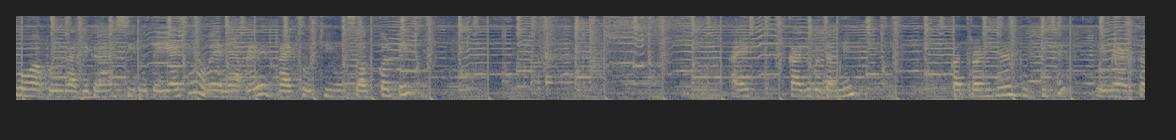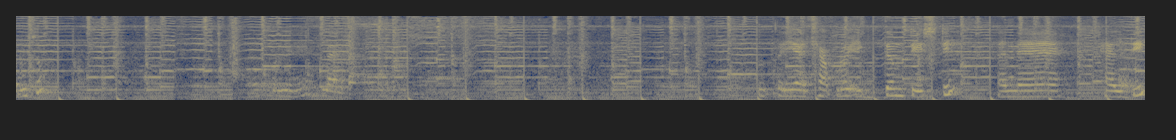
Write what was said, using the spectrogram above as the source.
તો આપણું રાજગરાનો શીરો તૈયાર છે. હવે એને આપણે ડ્રાયફ્રૂટથી હું સર્વ કરી દઈશ. આ એક કાજુ બદામની કતરણ છે, ભૂકી છે. એ મેં એડ કરું છું. તો તૈયાર છે આપણો એકદમ ટેસ્ટી અને હેલ્ધી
